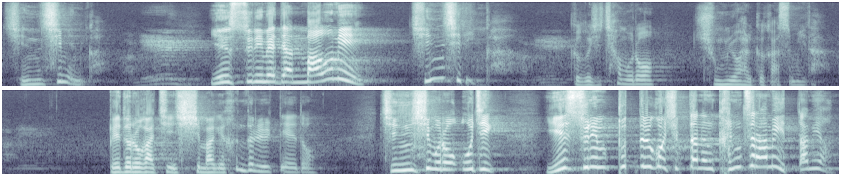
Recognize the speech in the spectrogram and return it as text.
진심인가? 예수님에 대한 마음이 진실인가? 그것이 참으로 중요할 것 같습니다 베드로 같이 심하게 흔들릴 때에도 진심으로 오직 예수님 붙들고 싶다는 간절함이 있다면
